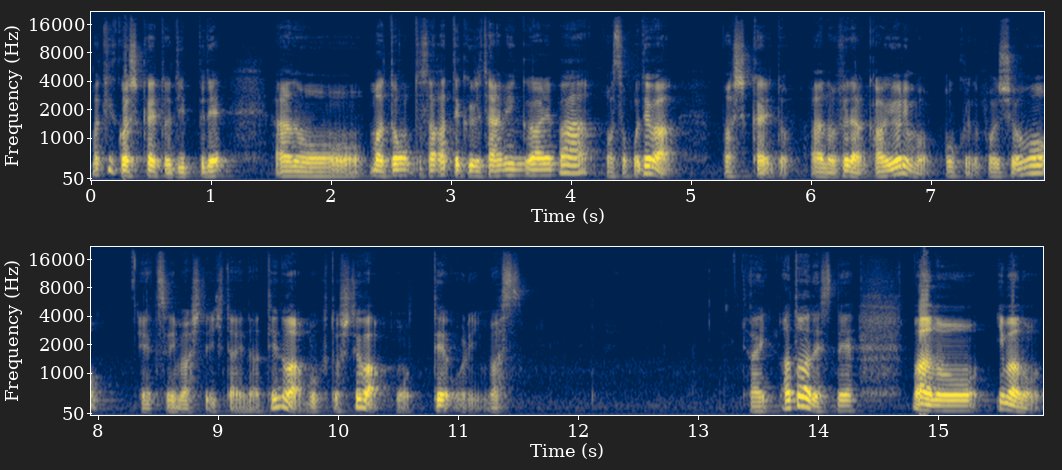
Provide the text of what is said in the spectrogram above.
まあ、結構しっかりとディップで、あのまあ、ドーンと下がってくるタイミングがあれば、まあ、そこでは、まあ、しっかりとあの普段買うよりも多くのポジションを積み増していきたいなっていうのは僕としては思っております。はい、あとはですね、まあ、あの今の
